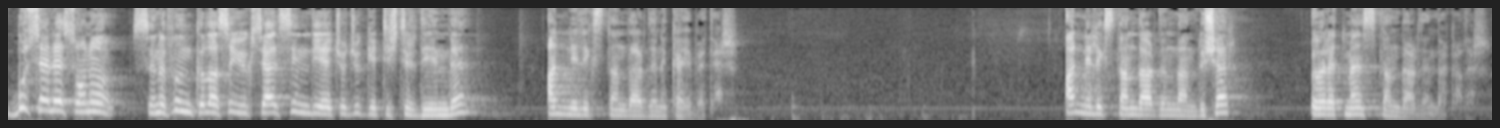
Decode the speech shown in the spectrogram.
bu sene sonu sınıfın klası yükselsin diye çocuk yetiştirdiğinde annelik standardını kaybeder. Annelik standardından düşer, öğretmen standardında kalır.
